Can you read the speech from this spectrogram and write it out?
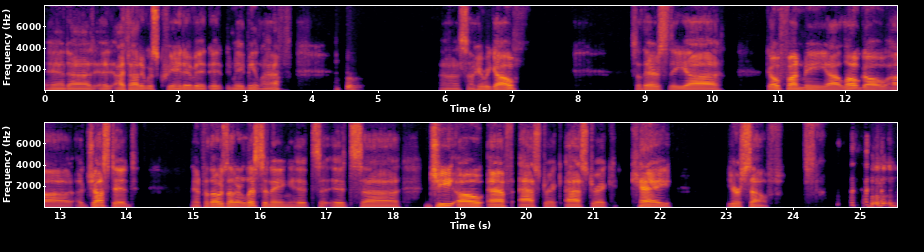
And uh, it, I thought it was creative. It it, it made me laugh. uh, so here we go. So there's the uh, GoFundMe uh, logo uh, adjusted, and for those that are listening, it's it's uh, G O F asterisk asterisk K yourself.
